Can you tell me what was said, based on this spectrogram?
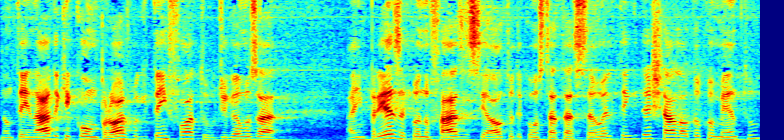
não tem nada que comprove porque tem foto, digamos, a, a empresa quando faz esse auto de constatação, ele tem que deixar lá o documento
